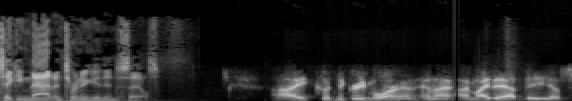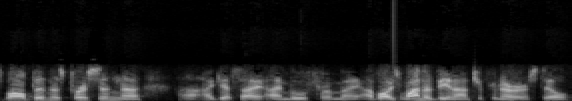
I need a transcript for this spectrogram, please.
taking that and turning it into sales. I couldn't agree more, and, and I, I might add the uh, small business person. Uh, uh, I guess I, I moved from a. I've always wanted to be an entrepreneur. Still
